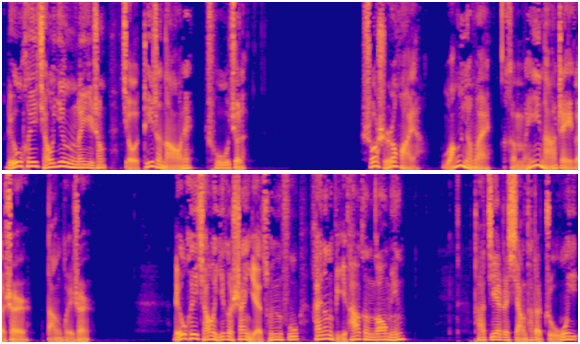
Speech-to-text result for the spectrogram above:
刘黑桥应了一声，就低着脑袋出去了。说实话呀，王员外可没拿这个事儿当回事儿。刘黑桥一个山野村夫，还能比他更高明？他接着想他的主意，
